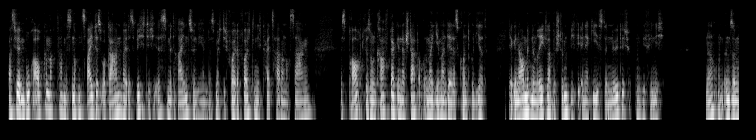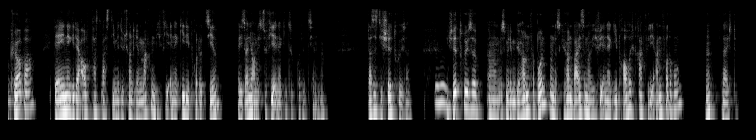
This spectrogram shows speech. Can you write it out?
Was wir im Buch auch gemacht haben, ist noch ein zweites Organ, weil das wichtig ist, mit reinzunehmen. Das möchte ich vorher der Vollständigkeit halber noch sagen. Es braucht für so ein Kraftwerk in der Stadt auch immer jemand, der das kontrolliert, der genau mit einem Regler bestimmt, wie viel Energie ist denn nötig und wie viel nicht. Ne? Und in unserem Körper, derjenige, der aufpasst, was die Mitochondrien machen, wie viel Energie die produzieren, weil die sollen ja auch nicht zu viel Energie zu produzieren. Ne? Das ist die Schilddrüse. Mhm. Die Schilddrüse ähm, ist mit dem Gehirn verbunden und das Gehirn weiß immer, wie viel Energie brauche ich gerade für die Anforderungen. Ne? Vielleicht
